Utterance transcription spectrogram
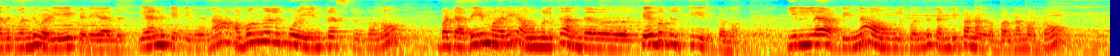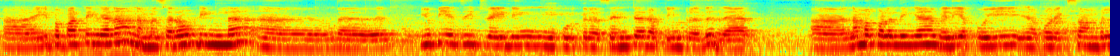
அதுக்கு வந்து வழியே கிடையாது. ஏன்னு கேட்டிங்கன்னா அவங்களுக்கு ஒரு இன்ட்ரெஸ்ட் இருக்கணும். பட் அதே மாதிரி அவங்களுக்கு அந்த கேப்பபிலிட்டி இருக்கணும். இல்லை அப்படின்னா அவங்களுக்கு வந்து கண்டிப்பாக நாங்கள் பண்ண மாட்டோம். இப்போ பார்த்தீங்கன்னா நம்ம சரௌண்டிங்கில் இந்த யூபிஎஸ்சி ட்ரைனிங் கொடுக்குற சென்டர் அப்படின்றது ரேர் நம்ம குழந்தைங்க வெளியே போய் ஃபார் எக்ஸாம்பிள்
